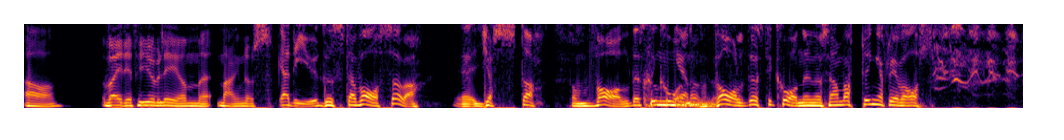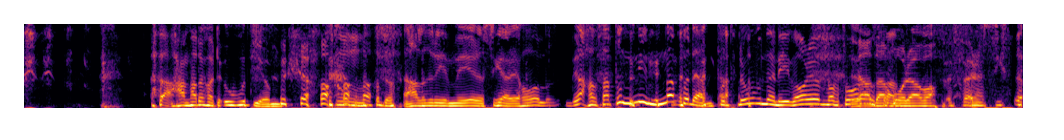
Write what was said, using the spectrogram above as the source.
Ja. Vad är det för jubileum Magnus? Ja, det är ju Gustav Vasa va? Eh, Gösta, Som valdes till konung. valdes till konung och sen vart det inga fler val. Han hade hört odium. Aldrig mer ska jag hålla. Det- Han satt och nynnade på den på tronen i, var det, var det Ladda våra vapen för en sista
